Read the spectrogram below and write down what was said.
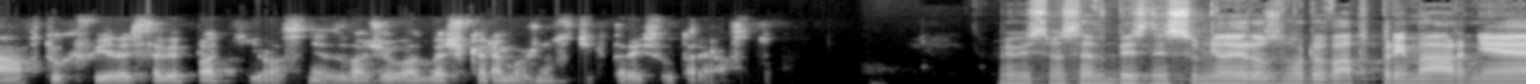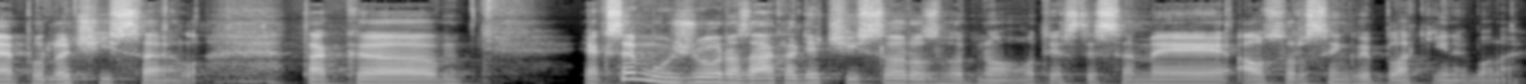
a v tu chvíli se vyplatí vlastně zvažovat veškeré možnosti, které jsou tady na stole. My bychom se v biznisu měli rozhodovat primárně podle čísel. Tak uh, jak se můžu na základě čísel rozhodnout, jestli se mi outsourcing vyplatí nebo ne?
